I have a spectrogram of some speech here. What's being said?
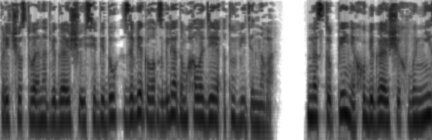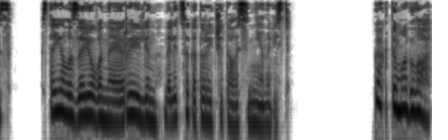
Причувствуя надвигающуюся беду, забегала взглядом, холодея от увиденного. На ступенях, убегающих вниз, стояла зареванная Рейлин, на лице которой читалась ненависть. «Как ты могла?»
